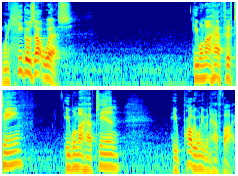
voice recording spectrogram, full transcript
When he goes out west, he will not have 15, he will not have 10, he probably won't even have five.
